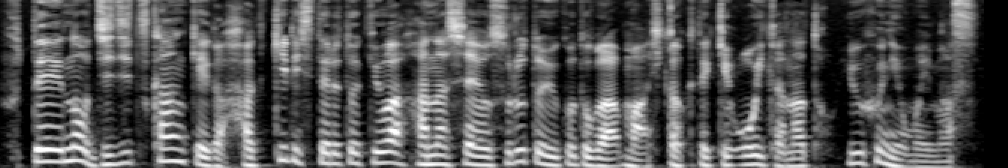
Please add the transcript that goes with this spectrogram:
不定の事実関係がはっきりしている時は話し合いをするということがまあ比較的多いかなというふうに思います。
